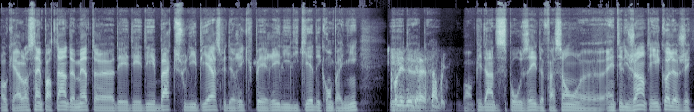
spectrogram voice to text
OK. Alors, c'est important de mettre euh, des, des, bacs sous les pièces puis de récupérer les liquides et compagnie. Pour les dégraissants, oui. Bon, puis d'en disposer de façon euh, intelligente et écologique.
